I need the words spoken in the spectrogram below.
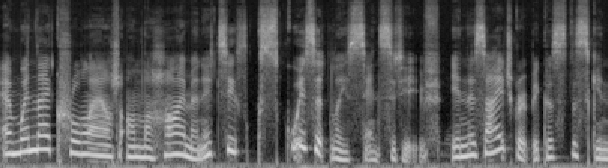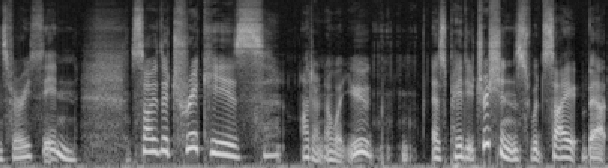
And when they crawl out on the hymen, it's exquisitely sensitive in this age group because the skin's very thin. So the trick is I don't know what you, as paediatricians, would say about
